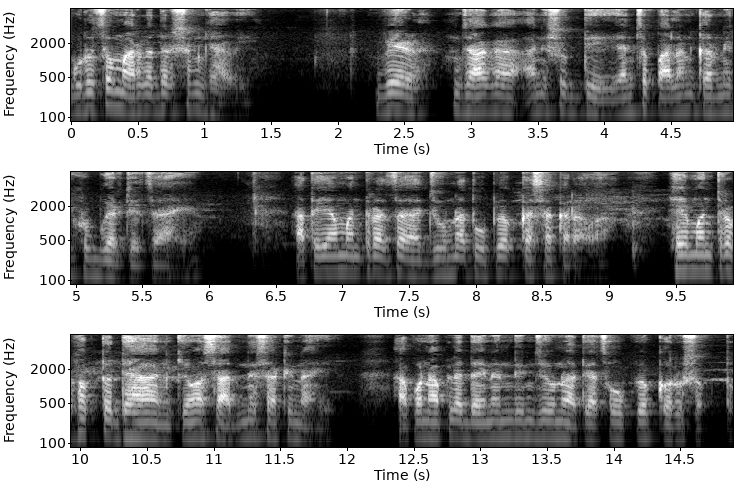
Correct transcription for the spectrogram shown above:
गुरुचं मार्गदर्शन घ्यावे. वेळ जागा आणि शुद्धी यांचं पालन करणे खूप गरजेचं आहे. आता या मंत्राचा जीवनात उपयोग कसा करावा? हे मंत्र फक्त ध्यान किंवा साधनेसाठी नाही. आपण आपल्या दैनंदिन जीवनात याचा उपयोग करू शकतो.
